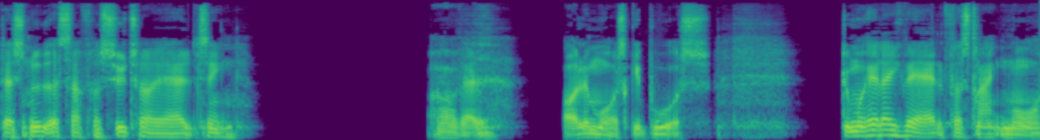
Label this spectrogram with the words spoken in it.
der snyder sig fra sytøj af alting. Og hvad? Oldemors geburs. Du må heller ikke være alt for streng, mor.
